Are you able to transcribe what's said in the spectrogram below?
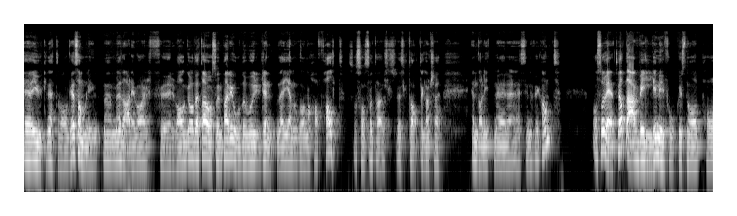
eh, i ukene etter valget sammenlignet med, med, der de var før valget. Og dette er også en periode hvor rentene gjennomgående har falt. Så sånn sett er resultatet kanskje enda litt mer eh, signifikant. Og så vet vi at det er veldig mye fokus nå på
